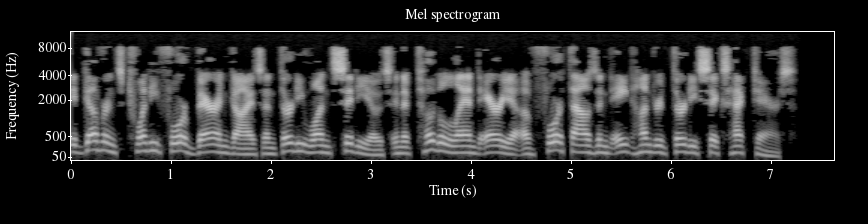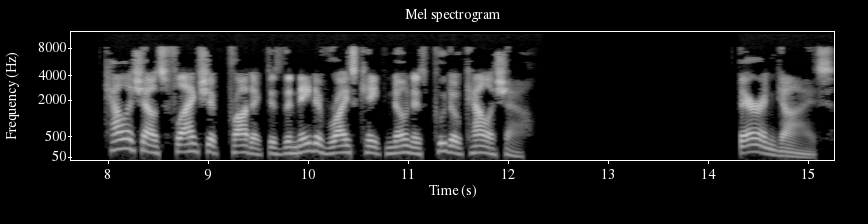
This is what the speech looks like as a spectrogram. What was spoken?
It governs 24 barangays and 31 sitios in a total land area of 4,836 hectares. Calasiao's flagship product is the native rice cake known as Puto Calasiao. Barangays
